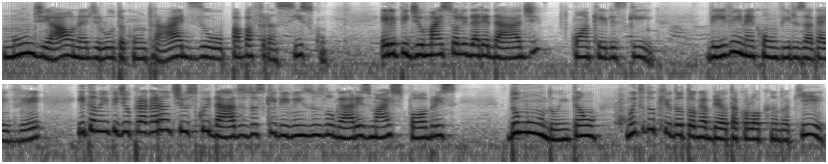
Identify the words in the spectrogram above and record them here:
Mundial né, de Luta contra a AIDS, o Papa Francisco, ele pediu mais solidariedade com aqueles que vivem né, com o vírus HIV e também pediu para garantir os cuidados dos que vivem nos lugares mais pobres do mundo. Então, muito do que o doutor Gabriel está colocando aqui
